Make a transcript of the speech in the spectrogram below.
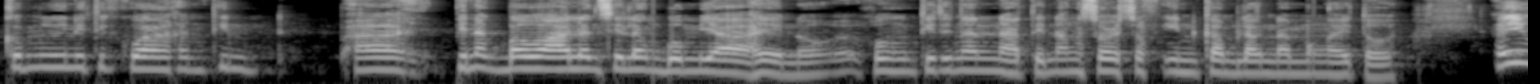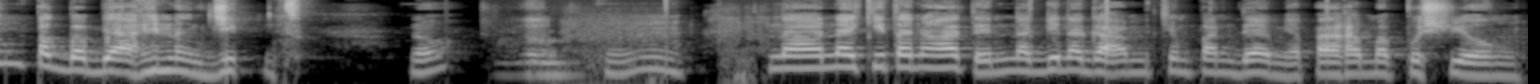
community quarantine, ah, pinagbawalan silang bumiyahe, no? Kung titingnan natin, ang source of income lang ng mga ito ay yung pagbabiyahe ng jeep, no? Mm. Na nakikita natin na ginagamit yung pandemya para ma-push yung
